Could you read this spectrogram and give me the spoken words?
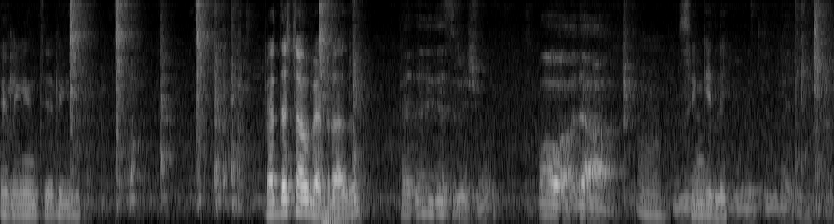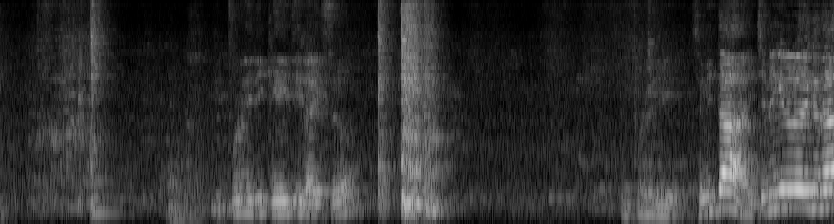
వెలిగించి వెలిగించి పెద్ద స్టవ్ పెట్టరాదు పెద్దది ఇదే సురేష్. ఓ అదా. సింగిల్ ఇప్పుడు ఇది కేజీ రైస్. ఇప్పుడు ఇది సునీత చిన్న గిన్నెలో కదా?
